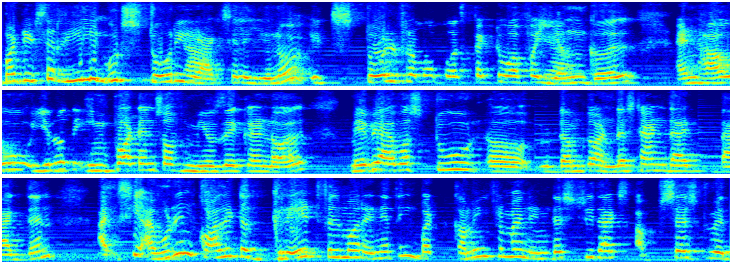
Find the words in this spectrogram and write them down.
but it's a really good story Yeah. actually you know it's told from a perspective of a Yeah. young girl and how you know the importance of music and all maybe i was too uh, dumb to understand that back then i see i wouldn't call it a great film or anything but coming from an industry that's obsessed with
